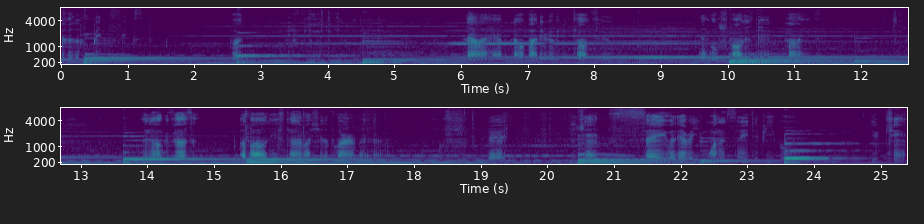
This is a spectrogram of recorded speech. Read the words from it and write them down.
could have been fixed, but nobody really to talk to, and whose fault is that? Mine. You know, because of all this time, I should have learned by now that you can't say whatever you want to say to people. You can't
